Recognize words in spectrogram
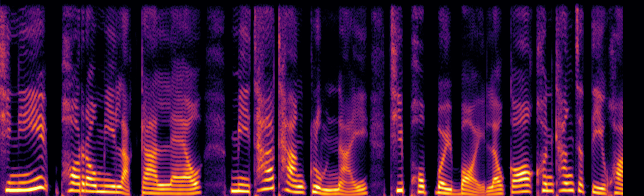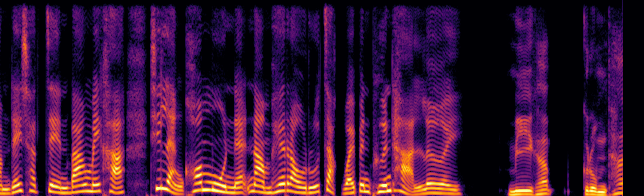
ทีนี้พอเรามีหลักการแล้ว มีท่าทางกลุ่มไหนที่พบบ่อยๆ แล้วก็ค่อนข้างจะตีความได้ชัดเจนบ้างไหมคะ ที่แหล่งข้อมูลแนะนำให้เรารู้จักไว้เป็นพื้นฐานเลย มีครับกลุ่มท่า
